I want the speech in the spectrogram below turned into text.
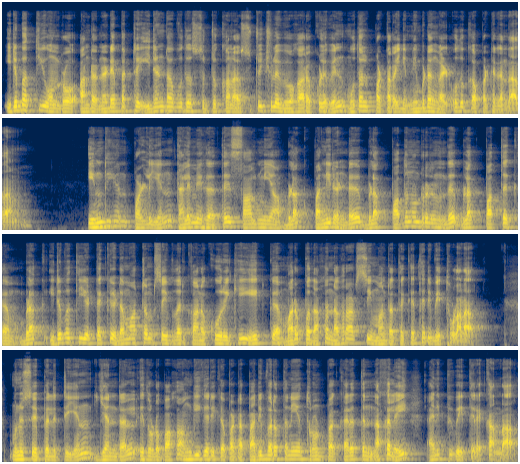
இருபத்தி ஒன்றோ அன்று நடைபெற்ற இரண்டாவது சுற்றுக்கான சுற்றுச்சூழல் விவகாரக் குழுவின் முதல் பட்டறையின் நிமிடங்கள் ஒதுக்கப்பட்டிருந்ததாம் இந்தியன் பள்ளியின் தலைமையகத்தை சால்மியா பிளாக் பன்னிரெண்டு பிளாக் பதினொன்றிலிருந்து பிளாக் பத்துக்கு பிளாக் இருபத்தி எட்டுக்கு இடமாற்றம் செய்வதற்கான கோரிக்கை ஏற்க மறுப்பதாக நகராட்சி மன்றத்துக்கு தெரிவித்துள்ளனர். முனிசிபாலிட்டியின் ஜெனரல் இது தொடர்பாக அங்கீகரிக்கப்பட்ட பரிவர்த்தனையின் தொழில்நுட்ப கருத்தின் நகலை அனுப்பி வைத்திருக்கின்றார்.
